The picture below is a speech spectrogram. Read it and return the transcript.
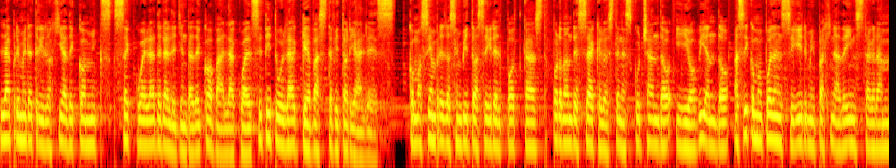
la primera trilogía de cómics secuela de la leyenda de Koba, la cual se titula Guevas Territoriales. Como siempre los invito a seguir el podcast por donde sea que lo estén escuchando y o viendo, así como pueden seguir mi página de Instagram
